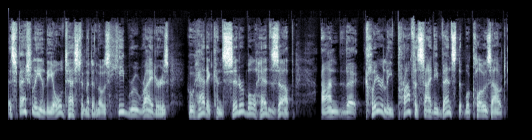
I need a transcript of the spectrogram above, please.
especially in the Old Testament and those Hebrew writers who had a considerable heads up on the clearly prophesied events that will close out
